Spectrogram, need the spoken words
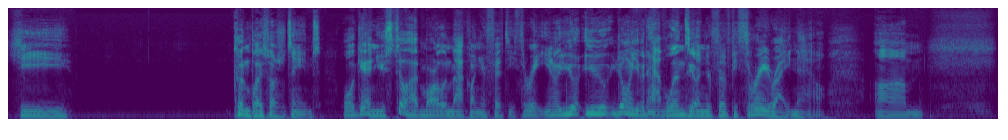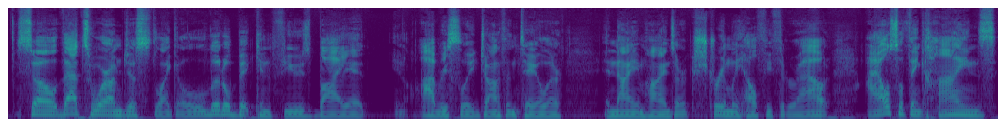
he couldn't play special teams. Well, again, you still had Marlon Mack on your 53. You know, you you, you don't even have Lindsay on your 53 right now. Um, so that's where I'm just like a little bit confused by it. You know, obviously Jonathan Taylor and Nyheim Hines are extremely healthy throughout. I also think Hines,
